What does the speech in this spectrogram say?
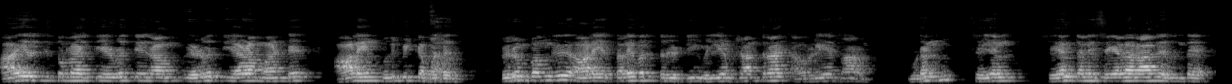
ஆயிரத்தி தொள்ளாயிரத்தி எழுபத்தி ஏழாம் எழுபத்தி ஏழாம் ஆண்டு ஆலயம் புதுப்பிக்கப்பட்டது. பெரும் பங்கு ஆலய தலைவர் திரு டி. வில்லியம் சாந்தராஜ் அவர்களே சாரும். உடன் செயல் செயல்தலை செயலராக இருந்த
